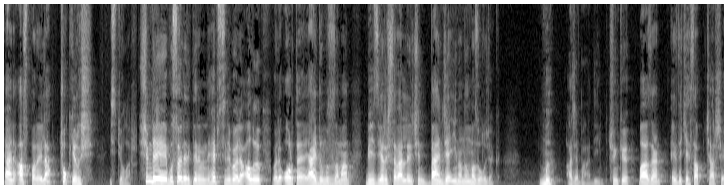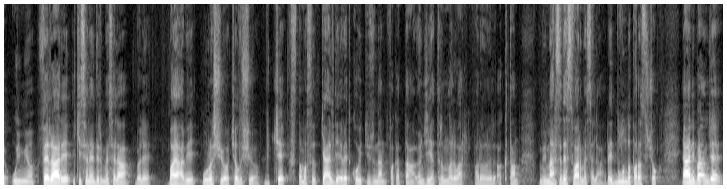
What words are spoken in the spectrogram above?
Yani az parayla çok yarış istiyorlar. Şimdi bu söylediklerimin hepsini böyle alıp böyle ortaya yaydığımız zaman biz yarış severler için bence inanılmaz olacak. Mı acaba diyeyim. Çünkü bazen evdeki hesap çarşıya uymuyor. Ferrari 2 senedir mesela böyle bayağı bir uğraşıyor, çalışıyor. Bütçe kısıtlaması geldi evet Covid yüzünden fakat daha önce yatırımları var. Paraları akıtan bir Mercedes var mesela. Red Bull'un da parası çok. Yani bence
